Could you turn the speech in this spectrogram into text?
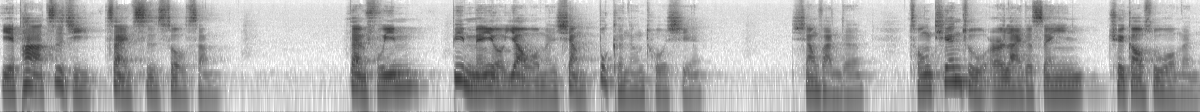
也怕自己再次受伤。但福音并没有要我们向不可能妥协，相反的，从天主而来的声音却告诉我们：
